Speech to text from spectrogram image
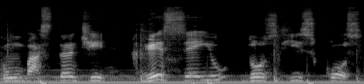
com bastante receio dos riscos.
